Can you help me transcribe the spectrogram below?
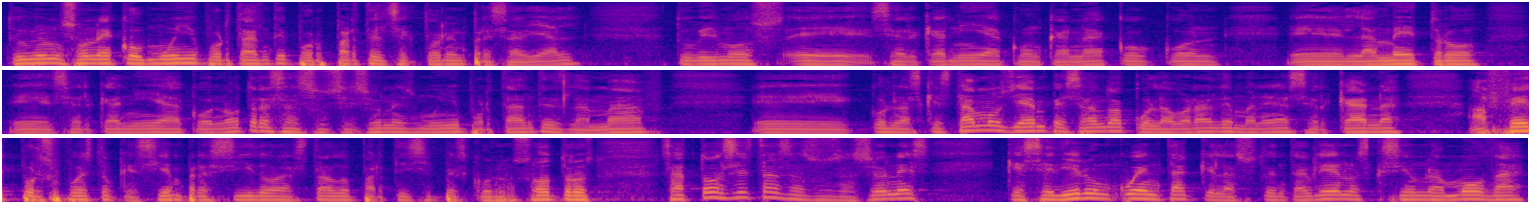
tuvimos un eco muy importante por parte del sector empresarial. Tuvimos eh, cercanía con Canaco, con eh, la Metro, eh, cercanía con otras asociaciones muy importantes, la MAF, con las que estamos ya empezando a colaborar de manera cercana. AFED, por supuesto, que siempre ha sido, ha estado partícipes con nosotros. O sea, todas estas asociaciones que se dieron cuenta que la sustentabilidad no es que sea una moda,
